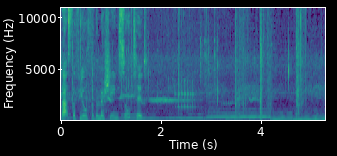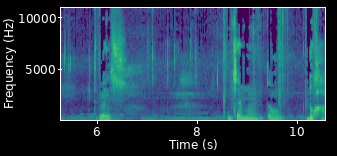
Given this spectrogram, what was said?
That's the fuel for the machine sorted. Teraz idziemy do ducha.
